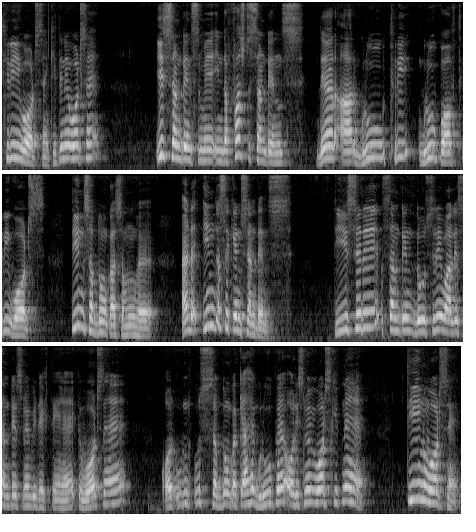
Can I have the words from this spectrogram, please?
थ्री वर्ड्स हैं। कितने वर्ड्स हैं? इस सेंटेंस में in the first sentence there are group three group of three words तीन शब्दों का समूह है। And in the second sentence तीसरे सेंटेंस दूसरे वाले सेंटेंस में भी देखते हैं कि वर्ड्स हैं और उन, उस शब्दों का क्या है? ग्रुप है और इसमें भी वर्ड्स कितने हैं? तीन वर्ड्स हैं।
